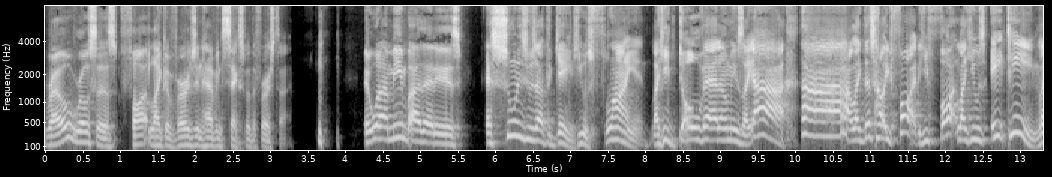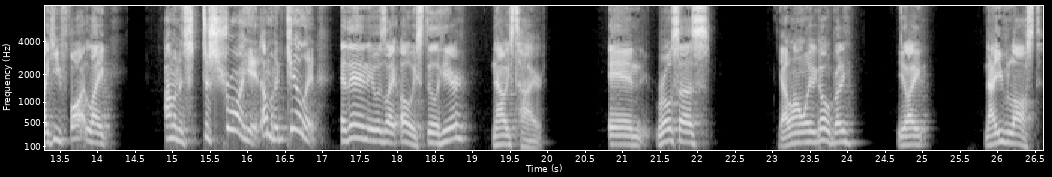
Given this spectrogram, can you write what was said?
Raul Rosas fought like a virgin having sex for the first time. and what I mean by that is, as soon as he was out the gate, he was flying. Like he dove at him. He's like, ah, ah. Like that's how he fought. He fought like he was 18. Like he fought like, I'm gonna destroy it. I'm gonna kill it. And then it was like, oh, he's still here. Now he's tired. And Rosas got a long way to go, buddy. You're like, now you've lost.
